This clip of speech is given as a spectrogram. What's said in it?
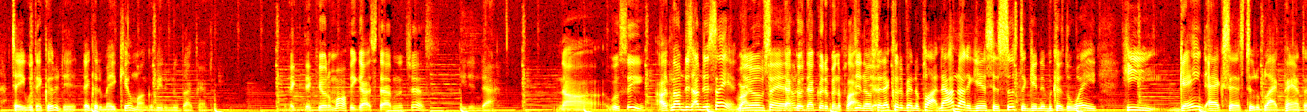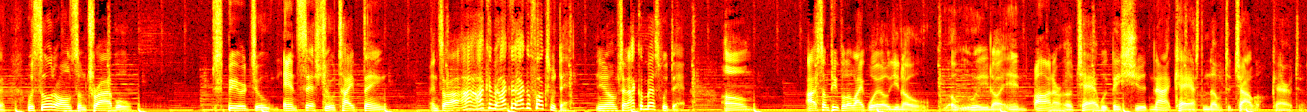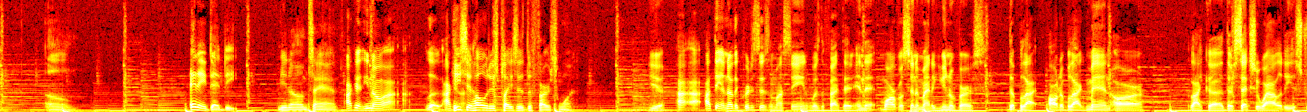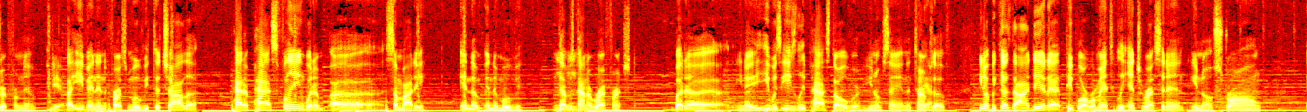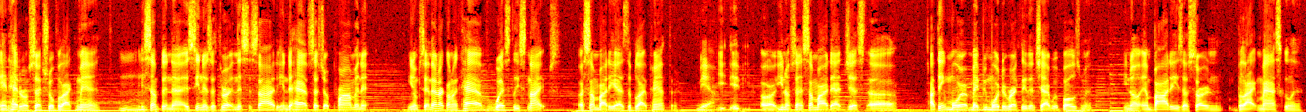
I tell you what they could have did. They could have made killmonger be the new black panther They, they killed him off. He got stabbed in the chest. he didn't die Nah, we'll see. I- That's- i'm just i'm just saying right. you know what i'm saying That I'm- could that could have been the plot. You know, what I'm yeah. saying that could have been the plot. Now, I'm not against his sister getting it because the way he gained access to the Black Panther was sort of on some tribal, spiritual, ancestral type thing, and so I, I, I could, I could, I could fucks with that. You know, what I'm saying I could mess with that. Um, I, some people are like, well, you know, you know, in honor of Chadwick, they should not cast another T'Challa character. Um, it ain't that deep. You know what I'm saying? I can, you know, I, I- look. I can, He should hold his place as the first one. Yeah, I, I I think another criticism I seen was the fact that in the Marvel Cinematic Universe, the black all the black men are like uh, their sexuality is stripped from them. Yeah. Like even in the first movie, T'Challa had a past fling with a uh, somebody in the in the movie that was Mhm. kind of referenced, but uh, you know he was easily passed over. You know what I'm saying in terms Yeah. of you know because the idea that people are romantically interested in you know strong and heterosexual black men is something that is seen as a threat in this society and to have such a prominent you know what I'm saying they're not going to have Wesley Snipes or somebody as the Black Panther Yeah. Y- it, or you know what I'm saying somebody that just uh, I think more maybe more directly than Chadwick Boseman you know embodies a certain black masculine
